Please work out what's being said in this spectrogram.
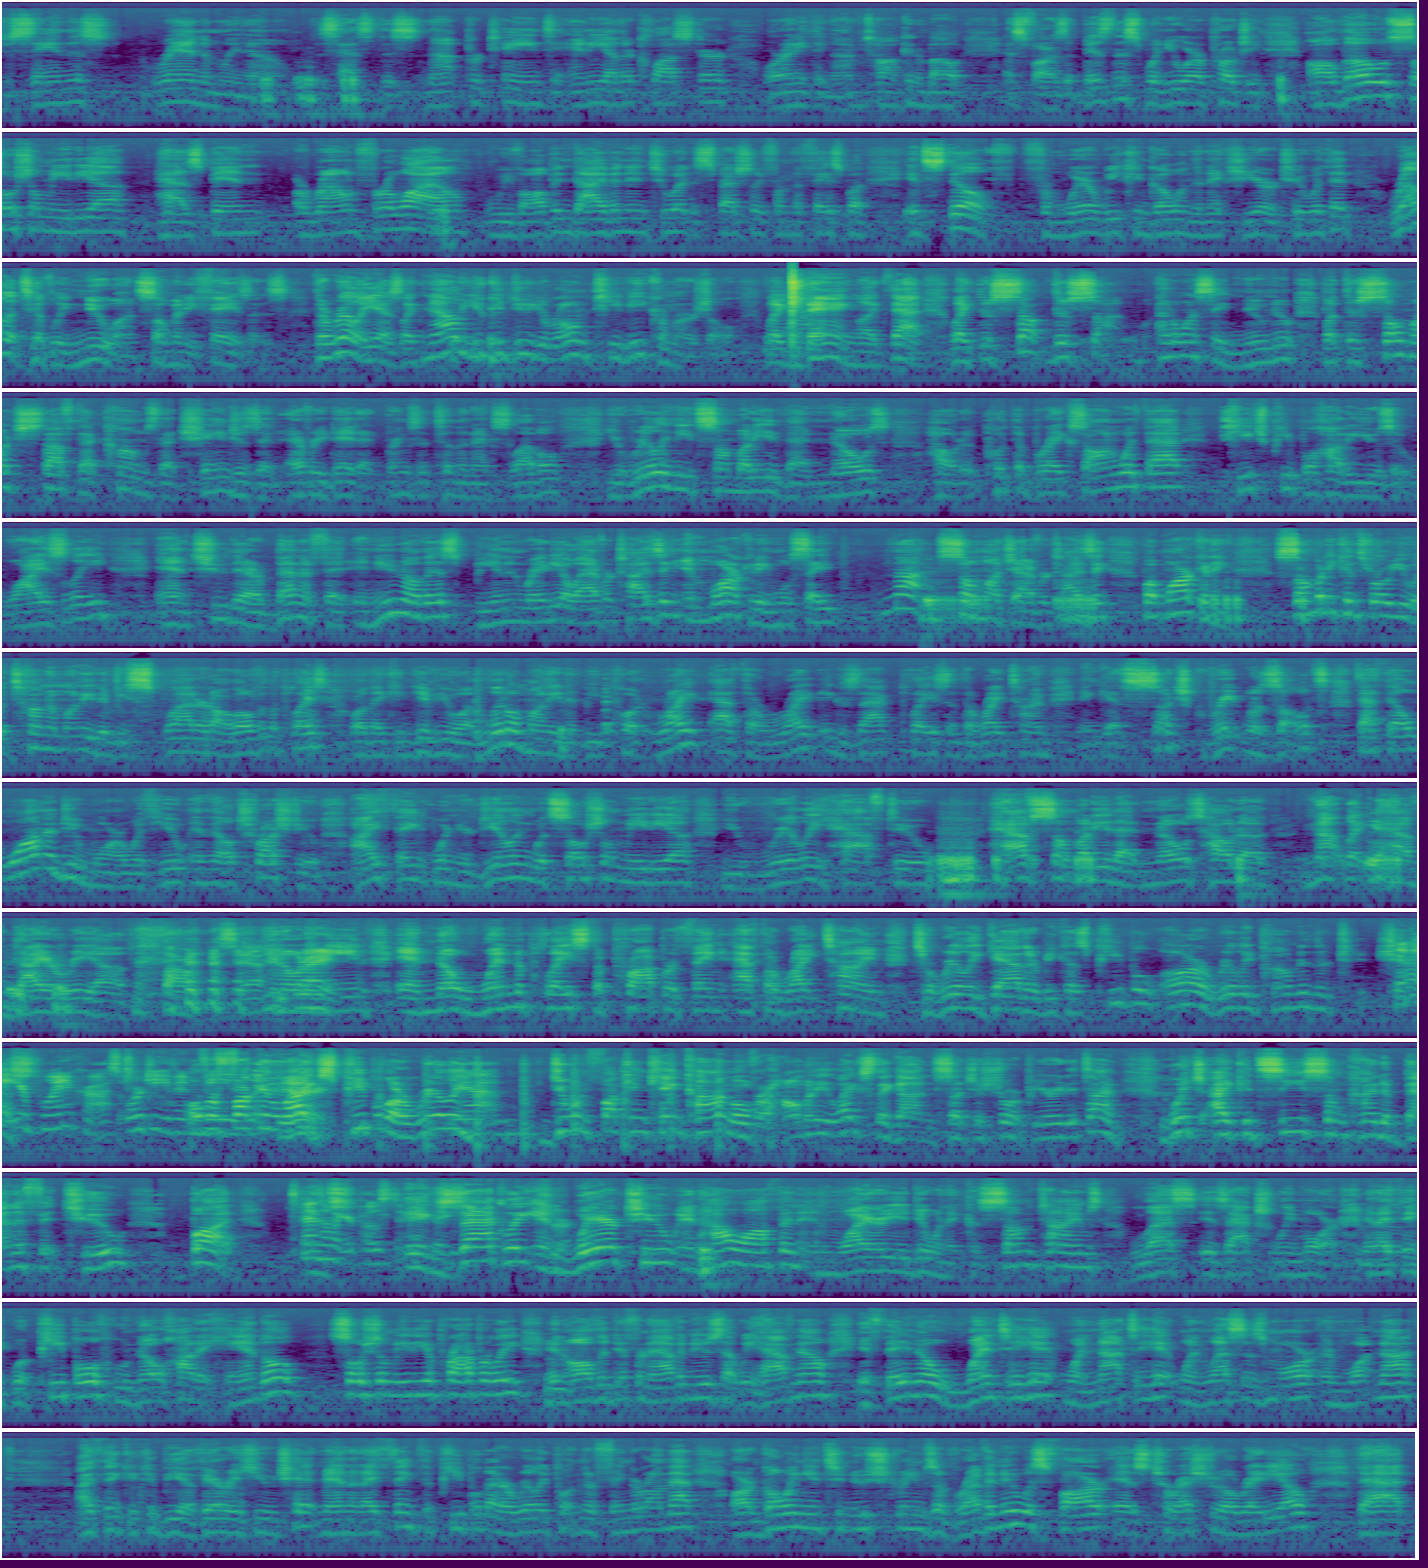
Just saying this randomly now. This has this not pertain to any other cluster or anything. I'm talking about as far as a business when you are approaching. Although social media has been around for a while, we've all been diving into it, especially from the Facebook. It's still from where we can go in the next year or two with it, relatively new on so many phases. There really is. Like now you could do your own TV commercial, like Yeah. bang, like that. Like there's some there's some, I don't want to say new new, but there's so much stuff that comes that changes it every day that brings it to the next level. You really need somebody that knows how to put the brakes on with that, teach people how to use it wisely and to their benefit. And you know this, being in radio advertising and marketing will say not so much advertising, but marketing. Somebody can throw you a ton of money to be splattered all over the place, or they can give you a little money to be put right at the right exact place at the right time and get such great results that they'll want to do more with you and they'll trust you. I think when you're dealing with social media, you really have to have somebody that knows how to not let you have diarrhea of the thumbs. You know what I mean? and know when to place the proper thing at the right time to really gather because people are really pounding their t- to chest get your point across, or to even over be, fucking like, likes. People are really Yeah. doing fucking King Kong over how many likes they got in such a short period of time, which I could see some kind of benefit to, but. Depends on what you're posting, I think. Exactly, and Sure. where to, and how often, and why are you doing it? Because sometimes less is actually more. And I mm-hmm. think with people who know how to handle social media properly and mm-hmm. all the different avenues that we have now, if they know when to hit, when not to hit, when less is more, and whatnot, I think it could be a very huge hit, man. And I think the people that are really putting their finger on that are going into new streams of revenue as far as terrestrial radio that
